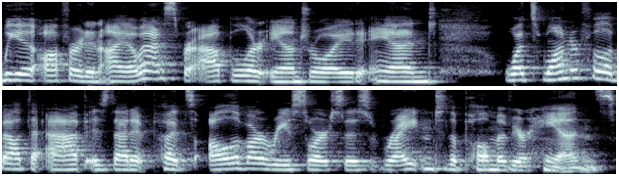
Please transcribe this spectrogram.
We offer it in iOS for Apple or Android. And what's wonderful about the app is that it puts all of our resources right into the palm of your hands.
